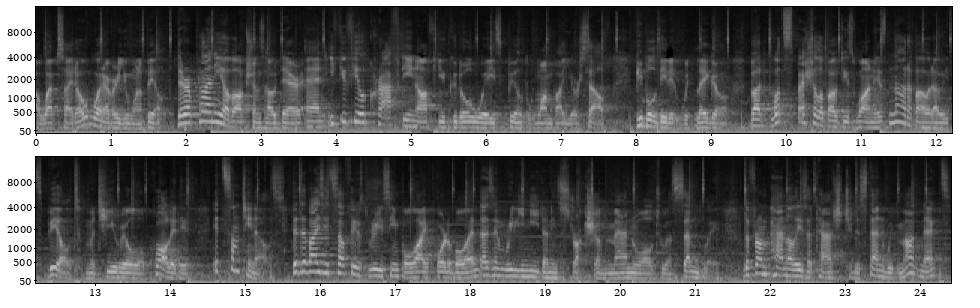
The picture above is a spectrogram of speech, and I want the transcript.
a website or whatever you want to build. There are plenty of options out there and if you feel crafty enough you could always build one by yourself. People did it with Lego. But what's special about this one is not about how it's built, material or quality, it's something else. The device itself is really simple, light, portable and doesn't really need an instruction manual to assembly. The front panel is attached to the stand with magnets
